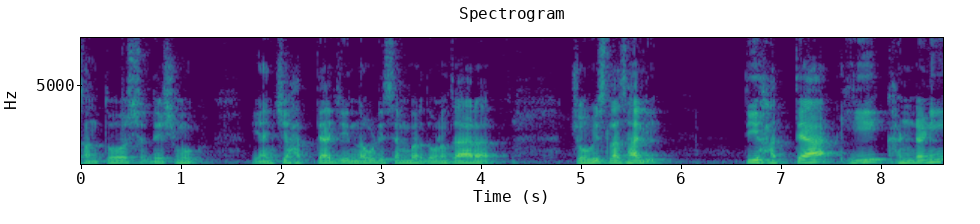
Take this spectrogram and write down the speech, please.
संतोष देशमुख यांची हत्या जी नऊ डिसेंबर दोन हजार चोवीसला झाली ती हत्या ही खंडणी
